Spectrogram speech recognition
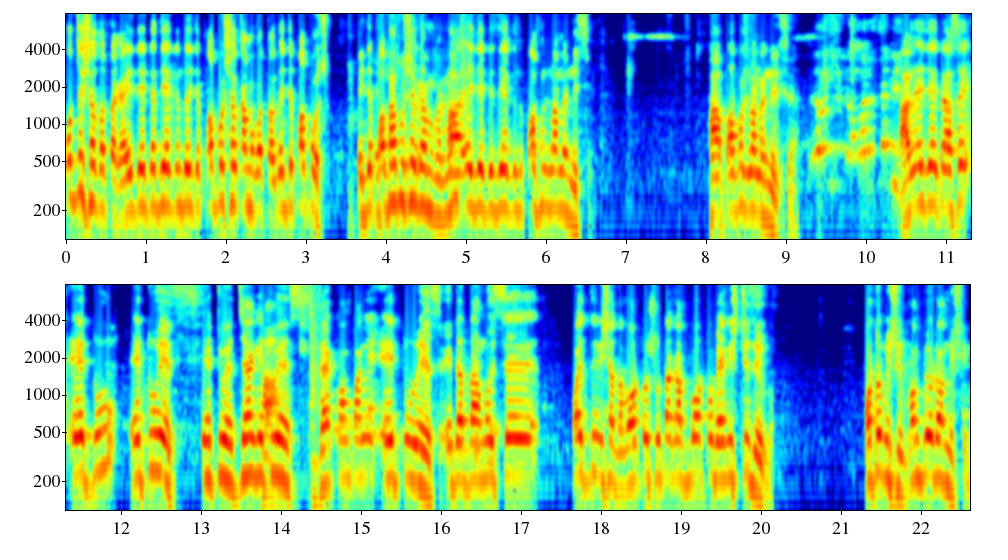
পঁচিশ হাজার টাকা। এই যে এটা দিয়ে কিন্তু এই যে পাপোশের কাম করতে হবে। এই যে পাপোশ এই যে পাপোশ পাপোশের কাম করে না? হ্যাঁ এই যে এটা দিয়ে কিন্তু পাপোশ বানিয়ে নিচ্ছে হ্যাঁ পাপোশ বানিয়ে নিচ্ছে আর এই যে এটা আছে A two A two S A two S জ্যাগ A two S Jack company A two S এটার দাম হচ্ছে পঁয়ত্রিশ হাজার। অটো সুতা কাটবো অটো ব্যাগ স্টিচ হইব। Auto machine computer machine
